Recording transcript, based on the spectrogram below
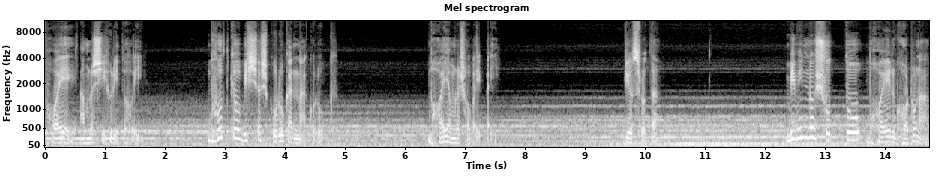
ভয়ে আমরা শিহরিত হই। ভূতকেও বিশ্বাস করুক আর না করুক, ভয় আমরা সবাই পাই। প্রিয় শ্রোতা বিভিন্ন সত্য, ভয়ের ঘটনা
